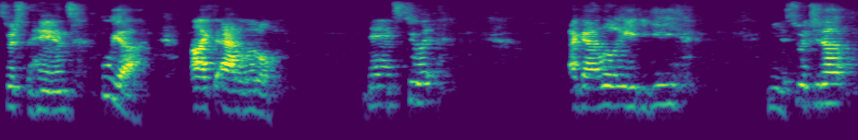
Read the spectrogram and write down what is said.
Switch the hands. Booyah. I like to add a little dance to it. I got a little ADD. Need to switch it up.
